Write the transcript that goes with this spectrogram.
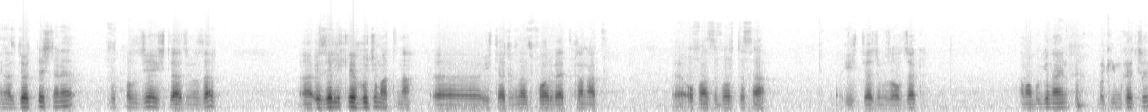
En az 4-5 tane futbolcuya ihtiyacımız var. Ee, özellikle hücum hattına e, ihtiyacımız var. Forvet, kanat, e, ofansif orta saha ihtiyacımız olacak. Ama bugün ayın bakayım kaçı?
